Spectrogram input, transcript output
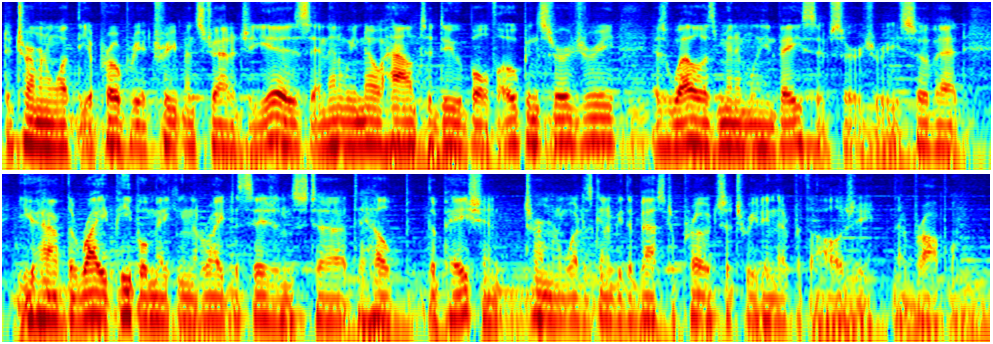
determine what the appropriate treatment strategy is, and then we know how to do both open surgery as well as minimally invasive surgery so that you have the right people making the right decisions to, to help the patient determine what is going to be the best approach to treating their pathology, their problem.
